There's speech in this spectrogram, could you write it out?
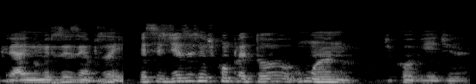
criar inúmeros exemplos aí. Esses dias a gente completou um ano de Covid, né?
